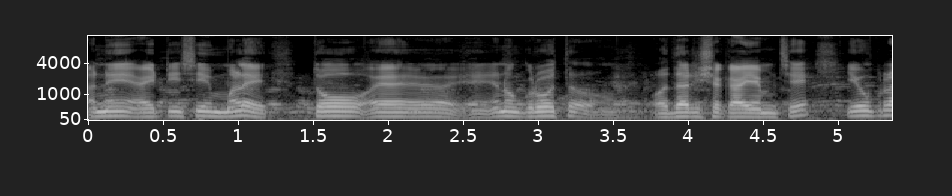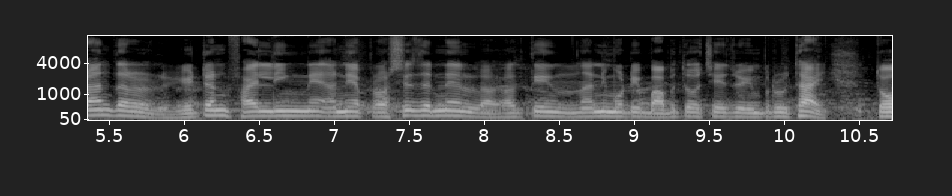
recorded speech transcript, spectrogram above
અને આઈટીસી મળે તો એનો ગ્રોથ વધારી શકાય એમ છે. એ ઉપરાંત રિટર્ન ફાઇલિંગને અને પ્રોસીજરને લગતી નાની મોટી બાબતો છે જો ઇમ્પ્રૂવ થાય તો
